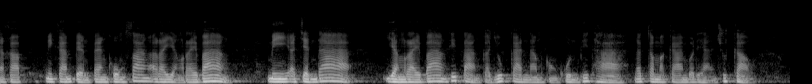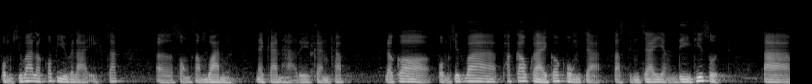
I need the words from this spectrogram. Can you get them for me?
นะครับมีการเปลี่ยนแปลงโครงสร้างอะไรอย่างไรบ้าง มีอ g e n d a อย่างไรบ้างที่ต่างกับยุคการนำของคุณพิธาและกรรมการบริหารชุดเก่า ผมคิดว่าเราก็มีเวลาอีกสักสองสาวันในการหารือกันครับ แล้วก็ผมคิดว่าพรรคก้าวไกลก็คงจะตัดสินใจอย่างดีที่สุดตาม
